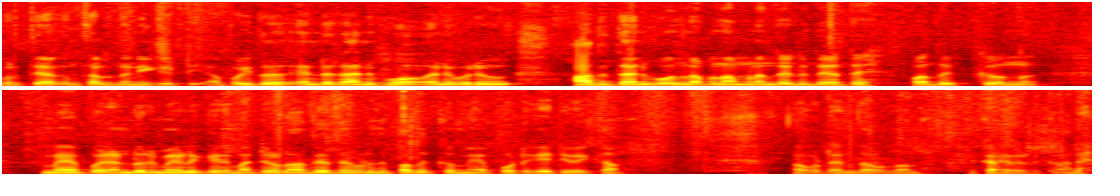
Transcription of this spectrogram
വൃത്തിയാക്കുന്ന സ്ഥലത്ത് എനിക്ക് കിട്ടി. അപ്പോൾ ഇത് എന്റെ ഒരു അനുഭവം ഒരു ആദ്യത്തെ അനുഭവം അപ്പോൾ നമ്മൾ എന്തായാലും ഇദ്ദേഹത്തെ പതുക്കെ ഒന്ന് മേപ്പ് രണ്ടൊരു മേളിൽ കയറി മറ്റുള്ള അദ്ദേഹത്തിന് ഇവിടുന്ന് പതുക്കെ മേപ്പോട്ട് കയറ്റി വെക്കാം. നോക്കട്ടെ എന്താ ഉള്ളതെന്ന് കയറെടുക്കാം അല്ലേ?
